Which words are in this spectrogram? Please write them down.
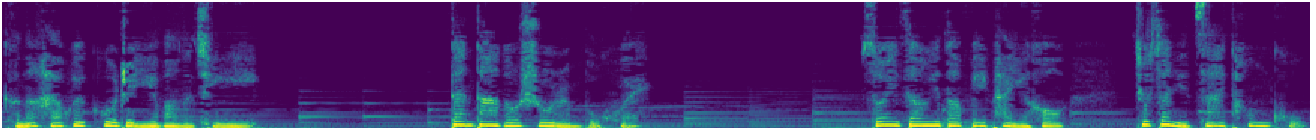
可能还会过着以往的情谊，但大多数人不会。所以遭遇到背叛以后，就算你再痛苦，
